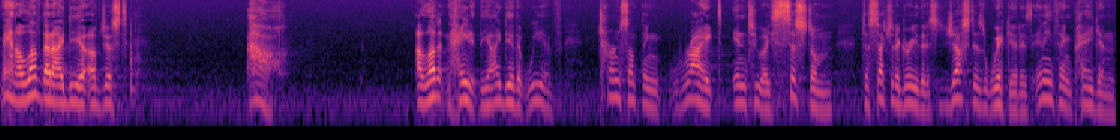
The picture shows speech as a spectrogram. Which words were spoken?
Man, I love that idea of just oh, I love it and hate it. The idea that we have turned something right into a system to such a degree that it's just as wicked as anything pagan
